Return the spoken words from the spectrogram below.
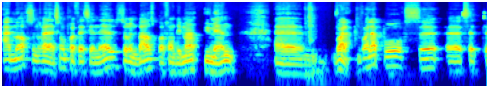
amorce une relation professionnelle sur une base profondément humaine. Euh, voilà. Voilà pour ce, cette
